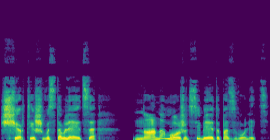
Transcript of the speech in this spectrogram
«Черт, ишь, выставляется!» Но она может себе это позволить.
